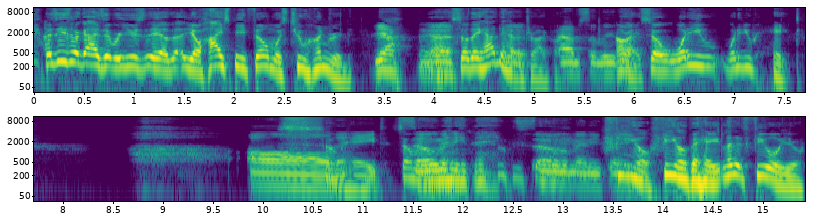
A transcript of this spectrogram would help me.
because these are guys that were using. You know, you know high speed film was 200. Yeah. Yeah, so they had to have a tripod. Absolutely. All right. So what do you what do you hate? all so the many, hate. So, so many, many things. things. So many things. Feel, feel the hate. Let it fuel you.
